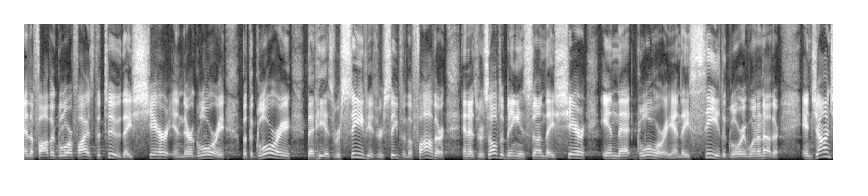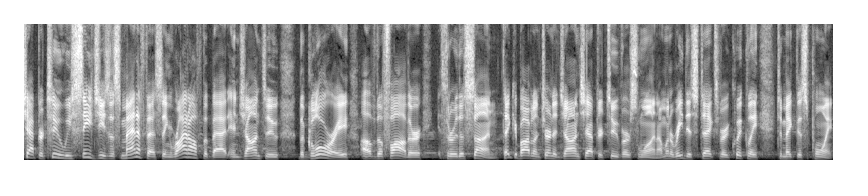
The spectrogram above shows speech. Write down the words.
and the Father glorifies the two. They share in their glory. But the glory that He has received, He has received from the Father, and as a result of being His Son, they share in that glory and they see the glory of one another. In John chapter 2, we see Jesus manifesting right off the bat in John 2 the glory of the Father through the Son. Take your Bible and turn to John chapter 2, verse 1. I'm going to read this text very quickly to make this point.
